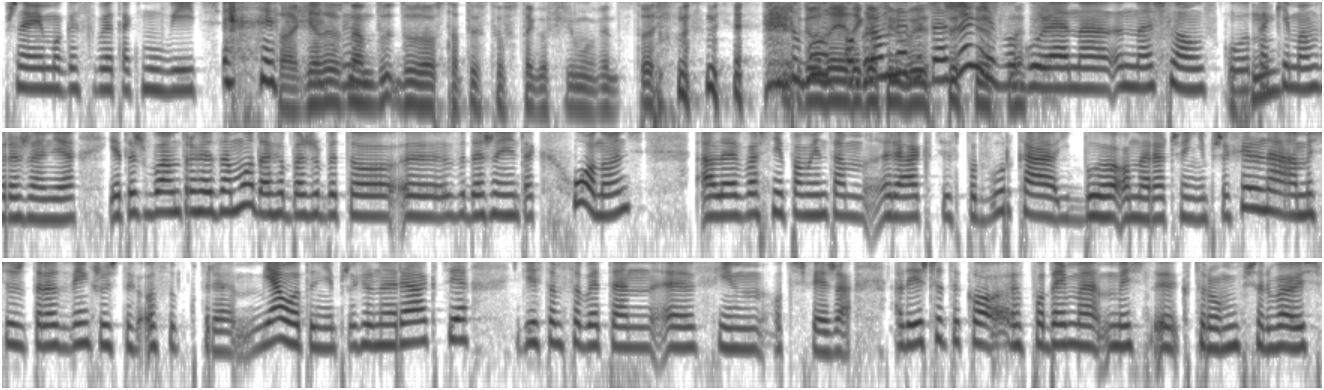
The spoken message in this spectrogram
Przynajmniej mogę sobie tak mówić. Tak, ja też znam du dużo statystów z tego filmu, więc to jest... Nie, to było ogromne wydarzenie w ogóle na, na Śląsku mhm. takie mam wrażenie. Ja też byłam trochę za młoda chyba, żeby to y, wydarzenie tak chłonąć, ale właśnie pamiętam reakcje z podwórka i były one raczej nieprzychylne, a myślę, że teraz większość tych osób, które miało te nieprzychylne reakcje, gdzieś tam sobie ten y, film odświeża. Ale jeszcze tylko y, podejmę myśl, którą mi przerwałeś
